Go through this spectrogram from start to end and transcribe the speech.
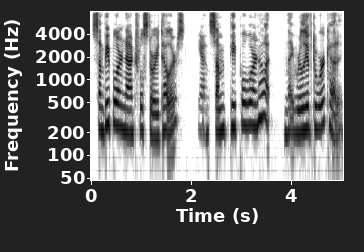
some people are natural storytellers. Yeah. And some people are not. And they really have to work at it.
